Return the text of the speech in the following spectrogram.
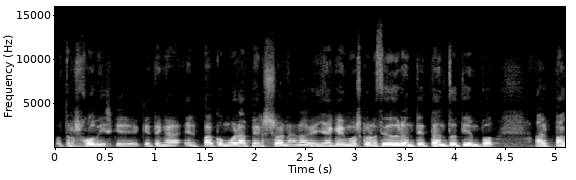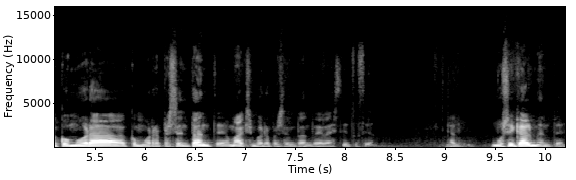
otros hobbies que, que tenga el Paco Mora persona, ¿no? ya que hemos conocido durante tanto tiempo al Paco Mora como representante, o máximo representante de la institución, musicalmente.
